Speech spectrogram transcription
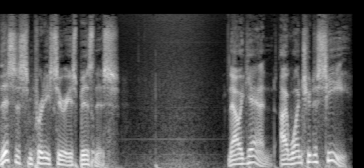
This is some pretty serious business. Now, again, I want you to see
